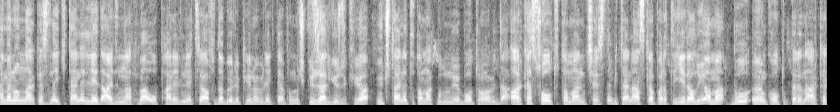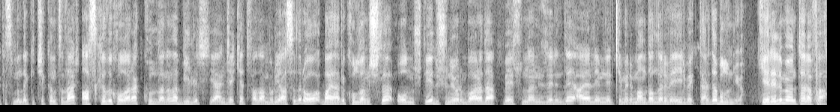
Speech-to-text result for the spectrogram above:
Hemen onun arkasında iki tane led aydınlatma. O panelin etrafı da böyle piyano bilekle yapılmış. Güzel gözüküyor. Üç tane tutamak bulunuyor bu otomobilde. Arka sol tutamağın içerisinde bir tane askı aparatı yer alıyor ama bu ön koltukların arka kısmındaki çıkıntılar askılık olarak kullanılabilir. Yani ceket falan buraya asılır. O bayağı bir kullanışlı olmuş diye düşünüyorum. Bu arada Beysunların üzerinde ayarlı emniyet kemeri, mandalları ve airbagler de bulunuyor. Gelelim ön tarafa.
